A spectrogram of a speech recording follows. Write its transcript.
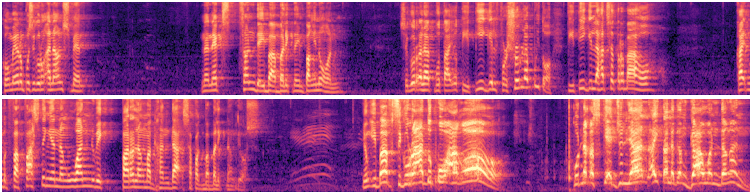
Kung meron po sigurong announcement na next Sunday babalik na yung Panginoon, siguro lahat po tayo titigil, for sure lang po ito, titigil lahat sa trabaho, kahit magfa-fasting yan ng one week para lang maghanda sa pagbabalik ng Diyos. Yung iba, sigurado po ako. Kung nakaschedule yan, ay talagang gawandangan.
